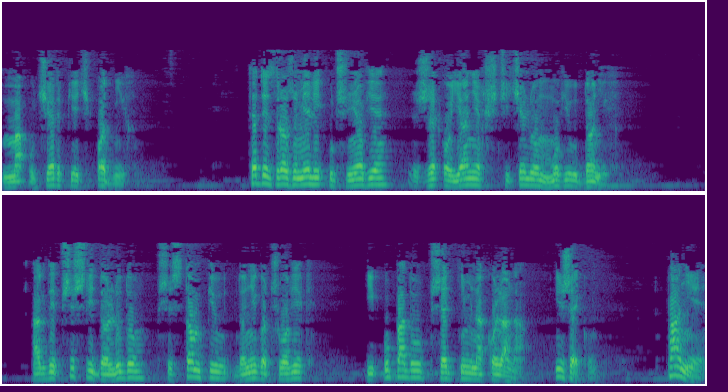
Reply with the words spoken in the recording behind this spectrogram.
ma ucierpieć od nich. Wtedy zrozumieli uczniowie, że o Janie Chrzcicielu mówił do nich. A gdy przyszli do ludu, przystąpił do niego człowiek i upadł przed nim na kolana i rzekł Panie,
